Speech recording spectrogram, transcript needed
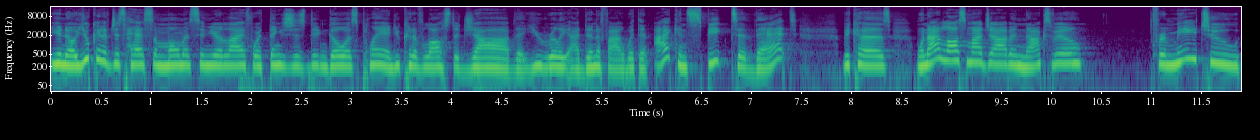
you know, you could have just had some moments in your life where things just didn't go as planned. You could have lost a job that you really identify with. And I can speak to that because when I lost my job in Knoxville, for me to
